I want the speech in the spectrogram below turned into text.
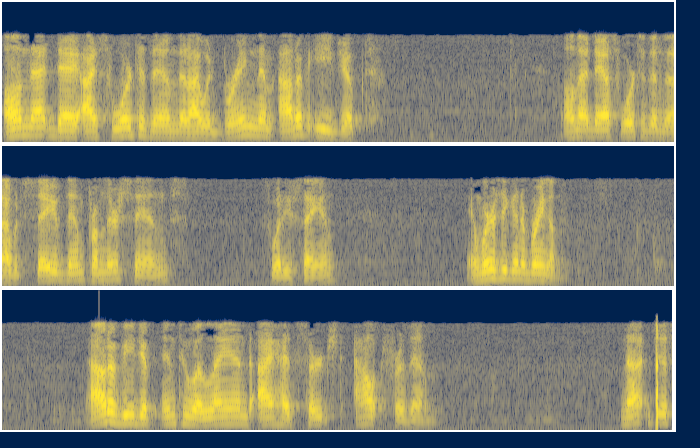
On that day I swore to them that I would bring them out of Egypt. On that day I swore to them that I would save them from their sins. That's what he's saying. And where is he going to bring them? Out of Egypt into a land I had searched out for them. Not just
